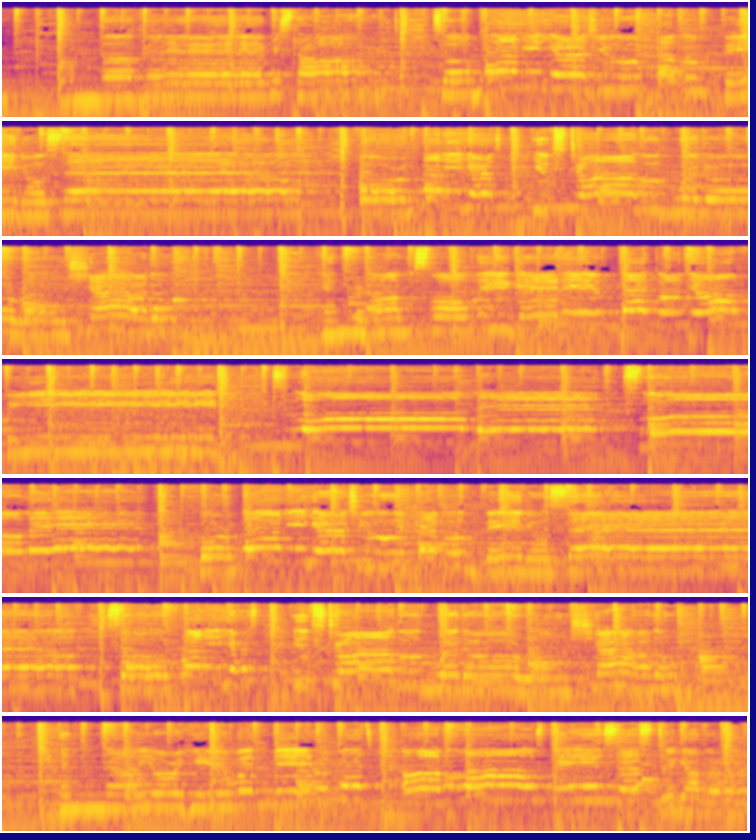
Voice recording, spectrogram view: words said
the very start. So many years you haven't been yourself. For many years you've struggled with your own shadow, and now you. shadow. And now you're here with lost pieces together.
